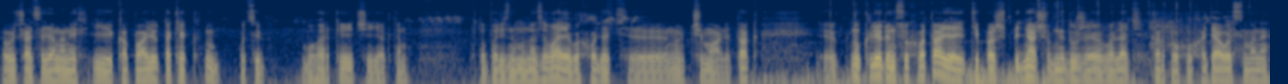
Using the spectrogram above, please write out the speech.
виходить, я на них і копаю, так як ну, оці бугарки, чи як там хто по-різному називає, виходять е, ну, чималі. Так? Е, Ну, кліренсу вистачає, типа ж підняти, щоб не дуже валять картоху. Хоча ось у мене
